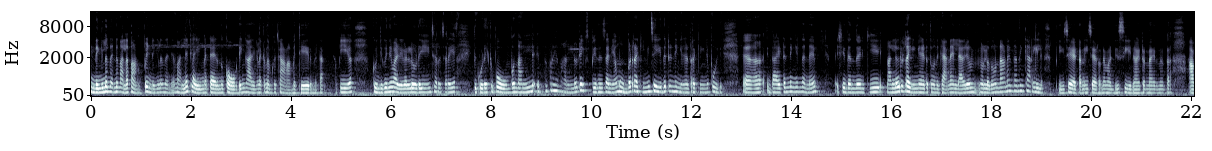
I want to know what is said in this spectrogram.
ഉണ്ടെങ്കിലും തന്നെ നല്ല തണുപ്പ് ഉണ്ടെങ്കിലും തന്നെ നല്ല ക്ലൈമറ്റ് ആയിരുന്നു. കോടയും കാര്യങ്ങളൊക്കെ നമുക്ക് കാണാൻ പറ്റിയായിരുന്നു കേട്ടോ അപ്പോൾ ഈ കുഞ്ഞു കുഞ്ഞു വഴികളിലൂടെയും ചെറിയ ചെറിയ ഇത് കൂടെയൊക്കെ പോകുമ്പോൾ നല്ല എന്താ പറയുക നല്ലൊരു എക്സ്പീരിയൻസ് ആണ്. ഞാൻ മുമ്പ് ട്രക്കിങ് ചെയ്തിട്ടുണ്ടെങ്കിൽ ട്രെക്കിങ്ങിന് പോയി ഇതായിട്ടുണ്ടെങ്കിൽ തന്നെ പക്ഷെ ഇതെന്തോ എനിക്ക് നല്ലൊരു ട്രെക്കിംഗ് ആയിട്ട് തോന്നി. കാരണം എല്ലാവരും ഉള്ളതുകൊണ്ടാണ് എന്താണെന്ന് എനിക്കറിയില്ല. ഈ ചേട്ടൻ ഈ ചേട്ടന്റെ വണ്ടി സീനായിട്ടുണ്ടായിരുന്നു കേട്ടോ. അവ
